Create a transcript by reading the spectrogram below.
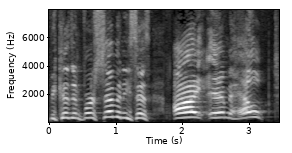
Because in verse 7 he says, I am helped.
